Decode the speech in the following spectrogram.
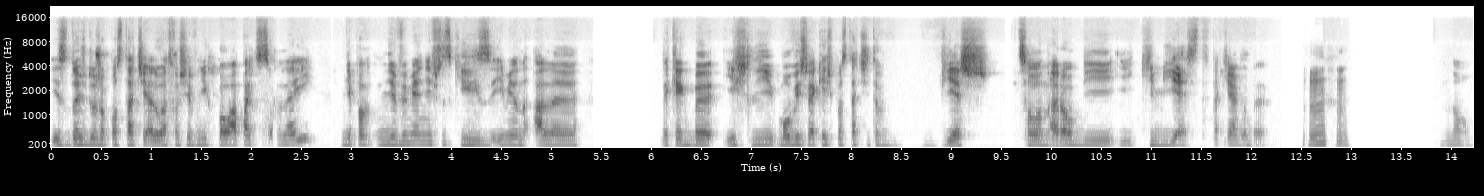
jest dość dużo postaci, ale łatwo się w nich połapać z kolei. Nie, po, nie wymienię wszystkich z imion, ale tak jakby jeśli mówisz o jakiejś postaci, to wiesz, co ona robi i kim jest, tak jakby. Mhm. No.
